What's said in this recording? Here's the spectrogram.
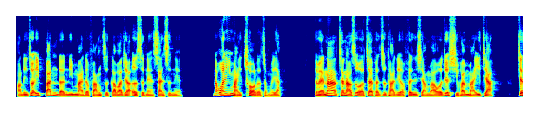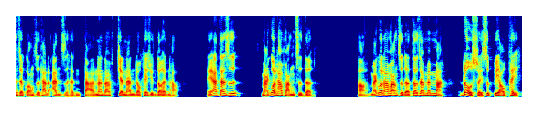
啊，你说一般人你买的房子，搞不好就要二十年、三十年，那万一买错了怎么样？对不对？那陈老师我在粉丝团有分享嘛，我就喜欢买一家建设公司，他的案子很大，那他建案 location 都很好，哎啊，但是买过他房子的，啊，买过他房子的都在那骂漏水是标配，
